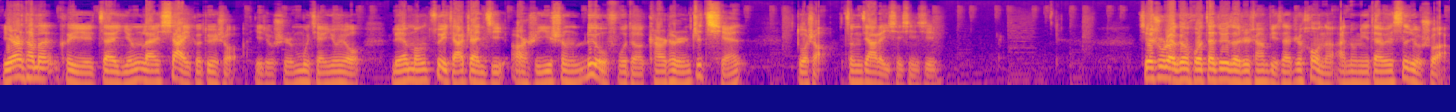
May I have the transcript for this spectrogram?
也让他们可以在迎来下一个对手，也就是目前拥有联盟最佳战绩二十一胜六负的凯尔特人之前，多少增加了一些信心。结束了跟活塞队的这场比赛之后呢，安东尼·戴维斯就说啊，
